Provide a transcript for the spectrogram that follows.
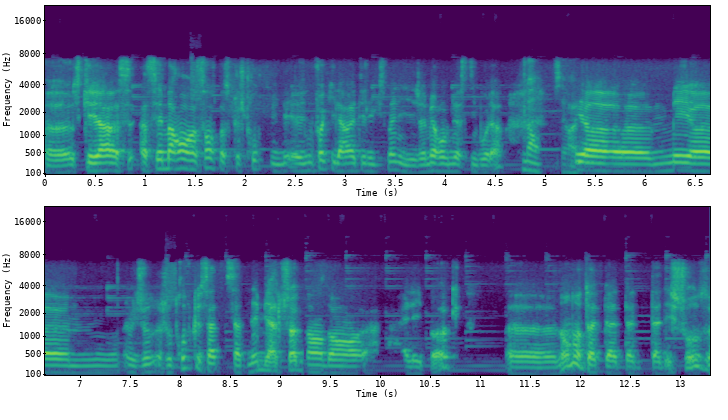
Euh, ce qui est assez, assez marrant à un sens parce que je trouve qu'une fois qu'il a arrêté les X-Men, il n'est jamais revenu à ce niveau-là. non, c'est vrai. Et, euh, mais euh, je, je trouve que ça, ça tenait bien le choc dans, dans- à l'époque. Non, non, t'as as, des choses.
